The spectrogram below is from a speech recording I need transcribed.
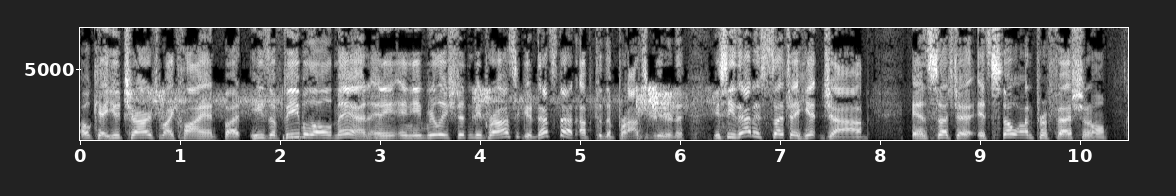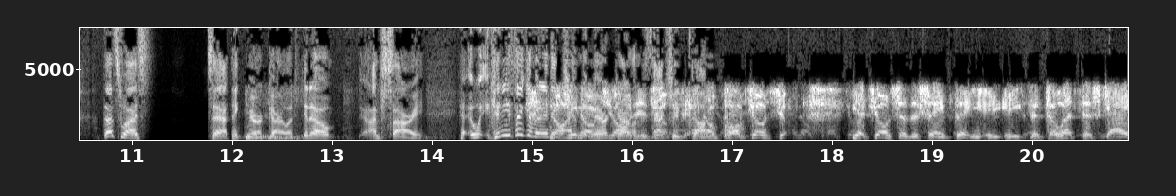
okay, you charged my client, but he's a feeble old man, and he, and he really shouldn't be prosecuted. That's not up to the prosecutor to. You see, that is such a hit job, and such a. It's so unprofessional. That's why I say I think Merrick Garland. You know, I'm sorry. Can you think of anything, No, Jim, know. that Merrick Garland is actually done? Paul. Yeah, Jones said the same thing. He, he, to let this guy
